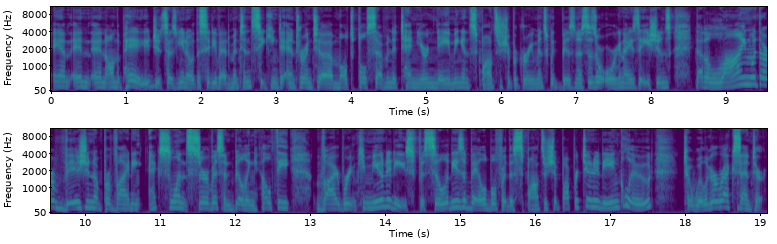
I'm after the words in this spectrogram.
and and and on the page it says, you know, the City of Edmonton seeking to enter into multiple seven to ten year naming and sponsorship agreements with businesses or organizations that align with our vision of providing excellent service and building healthy, vibrant communities. Facilities available for this sponsorship opportunity include Terwilliger Rec Center,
